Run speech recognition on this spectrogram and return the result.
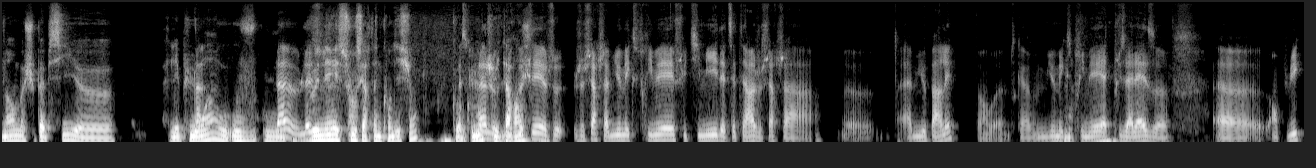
non, moi je suis pas psy, allez plus bah, loin ou, venez sous certaines conditions? Parce que là, tu t'arranges? je, je, cherche à mieux m'exprimer, je suis timide, etc. Je cherche à, à mieux parler en tout cas mieux m'exprimer, être plus à l'aise en public.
